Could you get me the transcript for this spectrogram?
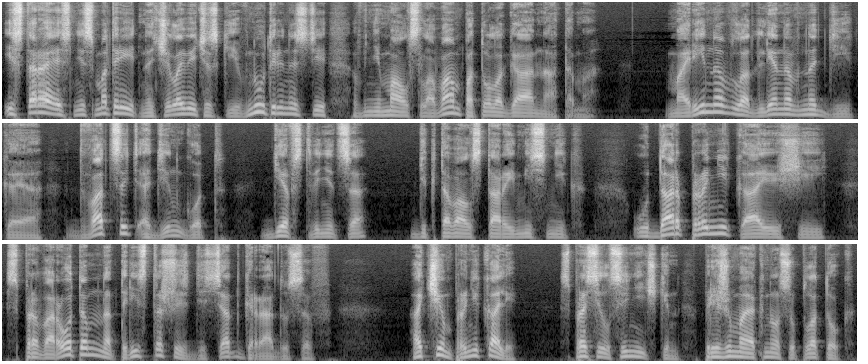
и, стараясь не смотреть на человеческие внутренности, внимал словам патолога-анатома. Марина Владленовна Дикая, 21 год, девственница, диктовал старый мясник. Удар проникающий, с проворотом на 360 градусов. — А чем проникали? — спросил Синичкин, прижимая к носу платок. —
